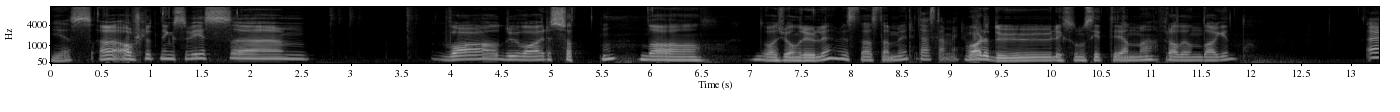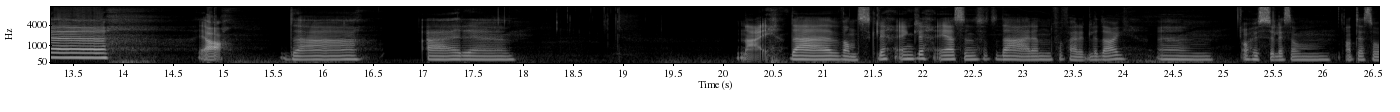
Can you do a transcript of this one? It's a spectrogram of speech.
Yes. Uh, avslutningsvis uh, Hva Du var 17 da det var 22. juli, hvis det stemmer. Det stemmer. Hva er det du liksom sitter igjen med fra den dagen? Uh, ja, det er Nei, det er vanskelig, egentlig. Jeg syns at det er en forferdelig dag. Um, og husker liksom at jeg så,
